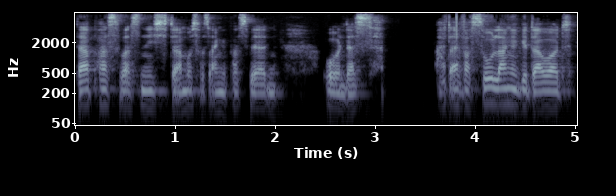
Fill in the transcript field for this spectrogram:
da passt was nicht, da muss was angepasst werden. Und das hat einfach so lange gedauert,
